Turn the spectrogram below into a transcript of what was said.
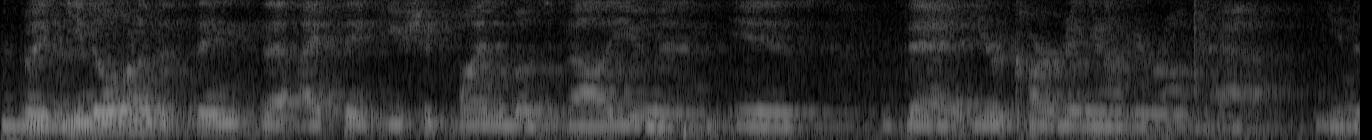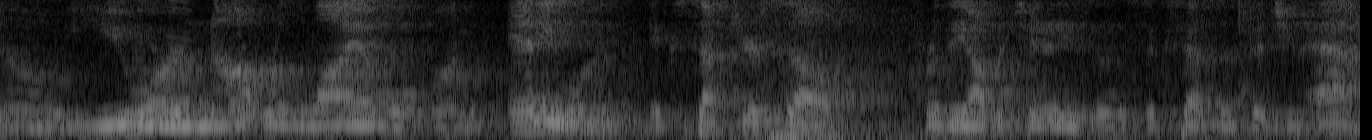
But you know, one of the things that I think you should find the most value in is that you're carving out your own path. You know, you are Mhm. not reliable on anyone except yourself for the opportunities and the successes that you have.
